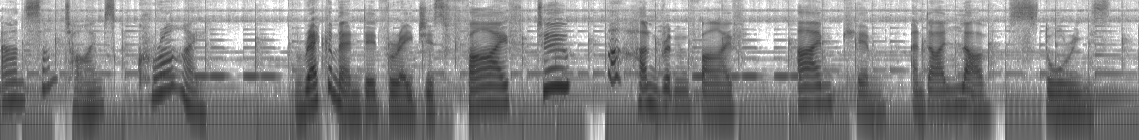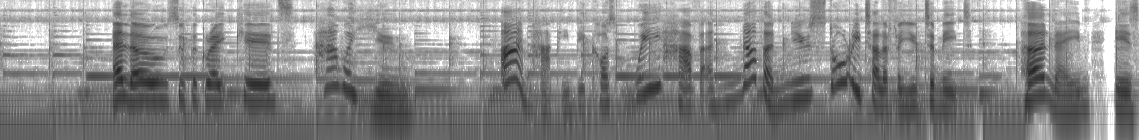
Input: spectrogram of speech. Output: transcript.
and sometimes cry. Recommended for ages 5 to 105. I'm Kim and I love stories. Hello, Super Great Kids. How are you? I'm happy because we have another new storyteller for you to meet. Her name is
